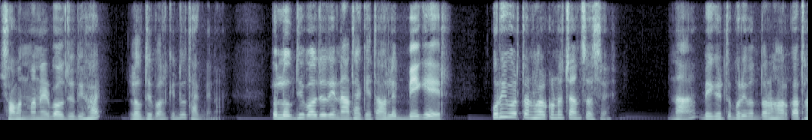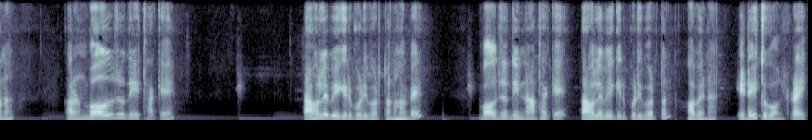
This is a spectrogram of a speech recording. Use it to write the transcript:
সমান মানের বল যদি হয়, লব্ধি বল কিন্তু থাকবে না। তো লব্ধি বল যদি না থাকে, তাহলে বেগের পরিবর্তন হওয়ার কোনো চান্স আছে? না বেগের তো পরিবর্তন হওয়ার কথা না। কারণ বল যদি থাকে তাহলে বেগের পরিবর্তন হবে। বল যদি না থাকে, তাহলে বেগের পরিবর্তন হবে না। এটাই তো বল রাইট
